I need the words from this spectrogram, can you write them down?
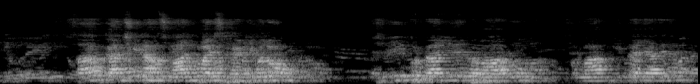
ਸਾਹਿਬ ਕਾਂਸ਼ੀ ਰਾਮ ਸਮਾਜ ਭਲਾਈ ਸੁਸਾਇਟੀ ਵੱਲੋਂ ਸ਼ਹੀਦ ਭੁੱਟਾ ਜੀ ਦੇ ਪਰਿਵਾਰ ਨੂੰ ਸਨਮਾਨਿਤ ਕੀਤਾ ਜਾ ਰਿਹਾ ਹੈ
